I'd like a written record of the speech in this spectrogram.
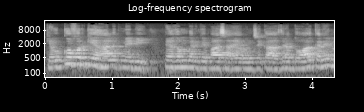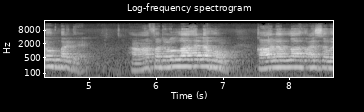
کہ وہ کفر کی حالت میں بھی پیغمبر کے پاس آئے اور ان سے کہا، حضرت دعا کریں، لوگ مر گئے۔ ہاں فدع اللہ لہم قال اللہ عز و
